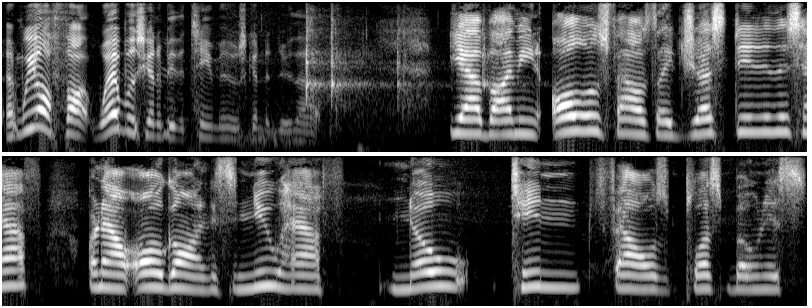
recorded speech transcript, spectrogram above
And we all thought Webb was going to be the team who was going to do that. Yeah, but I mean, all those fouls they just did in this half are now all gone. It's a new half. No 10 fouls plus bonus.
